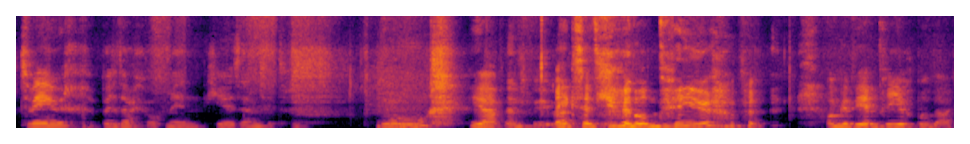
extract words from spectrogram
twee uur per dag op mijn gsm zit. Oeh. Ja, En ik zit gemiddeld drie uur, ongeveer drie uur per dag.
